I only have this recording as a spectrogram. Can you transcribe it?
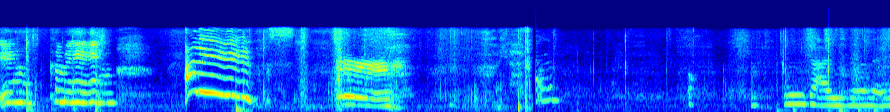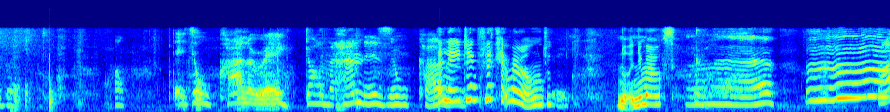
Incoming! Alex! Urgh. Move over a little bit. Oh, it's all colouring. Oh, my hand is all coloured. Ellie, don't flick it around. You're... Not in your mouth. Uh, uh, I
